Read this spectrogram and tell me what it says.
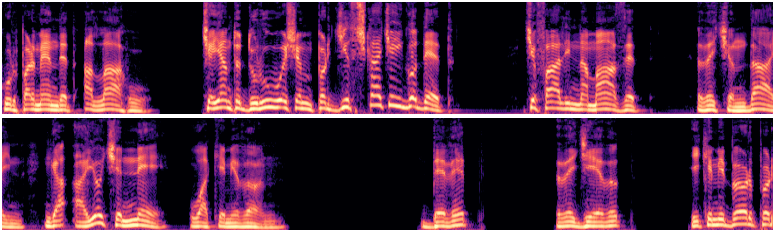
kur përmendet Allahu. që janë të durueshëm për gjithçka që i godet, që falin namazet dhe që ndajnë nga ajo që ne ua kemi dhënë. Devet dhe gjedhët i kemi bërë për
